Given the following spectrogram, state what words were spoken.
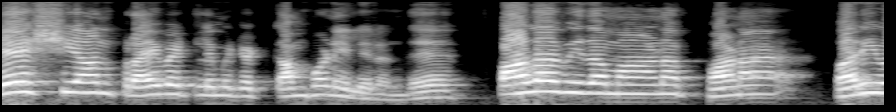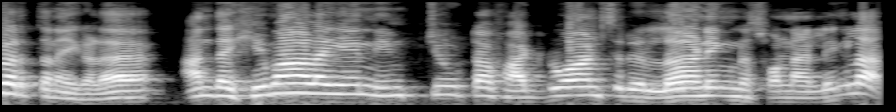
ஷேஷியான் பிரைவேட் லிமிடெட் கம்பெனியிலிருந்து பல விதமான பண பரிவர்த்தனைகளை அந்த ஹிமாலயன் இன்ஸ்டிடியூட் ஆஃப் அட்வான்ஸ்டு லேர்னிங்னு சொன்னேன் இல்லைங்களா?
